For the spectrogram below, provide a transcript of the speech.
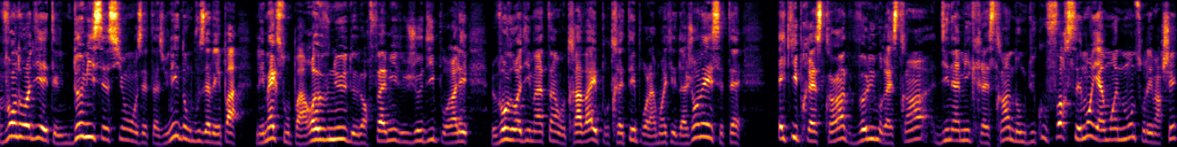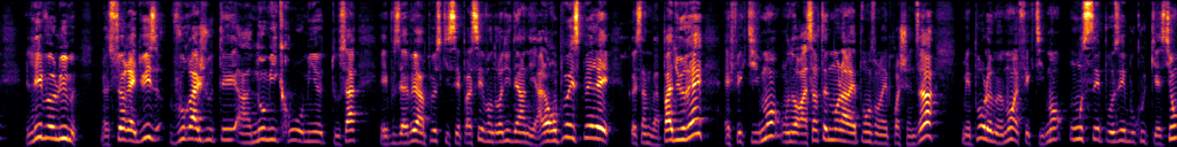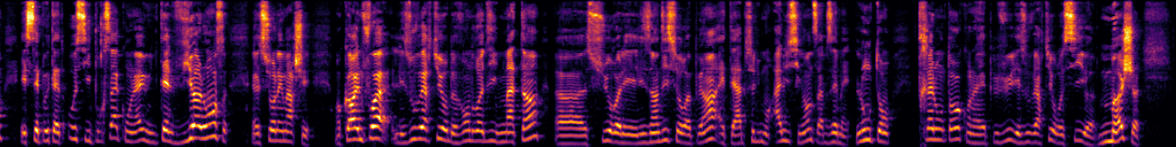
Vendredi a été une demi-session aux États-Unis, donc vous avez pas, les mecs sont pas revenus de leur famille le jeudi pour aller le vendredi matin au travail pour traiter pour la moitié de la journée. C'était équipe restreinte, volume restreint, dynamique restreinte, donc du coup forcément il y a moins de monde sur les marchés, les volumes euh, se réduisent, vous rajoutez un Omicron au milieu de tout ça, et vous avez un peu ce qui s'est passé vendredi dernier. Alors on peut espérer que ça ne va pas durer, effectivement, on aura certainement la réponse dans les prochaines heures, mais pour le moment, effectivement, on s'est posé beaucoup de questions, et c'est peut-être aussi pour ça qu'on a eu une telle violence euh, sur les marchés. Encore une fois, les ouvertures de vendredi matin euh, sur les, les indices européens étaient absolument hallucinantes, ça faisait mais longtemps très longtemps qu'on avait pu vu les ouvertures aussi euh, moches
